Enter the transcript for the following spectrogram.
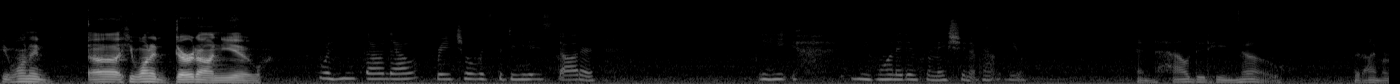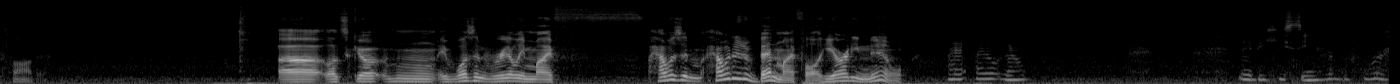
He wanted, uh, he wanted dirt on you. When he found out Rachel was the DA's daughter, he he wanted information about you. And how did he know that I'm her father? Uh, let's go. Hmm, it wasn't really my. F- how was it? How would it have been my fault? He already knew. I I don't know. Maybe he's seen her before.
